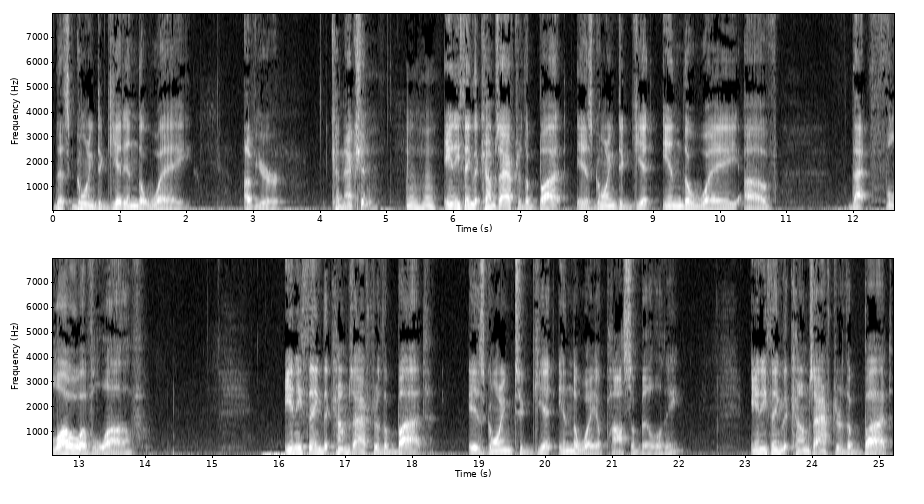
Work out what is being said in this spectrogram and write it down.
that's going to get in the way of your connection. Mm-hmm. Anything that comes after the but is going to get in the way of that flow of love anything that comes after the but is going to get in the way of possibility. Anything that comes after the but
